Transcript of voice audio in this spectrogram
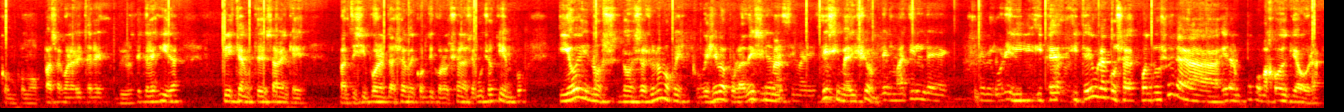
como, como pasa con la Biblioteca Elegida. Cristian, ustedes saben que participó en el taller de corte y corrección hace mucho tiempo, y hoy nos, nos desayunamos con, que lleva por la décima, décima, edición. De Matilde Y, te, digo una cosa, cuando yo era, era un poco más joven que ahora,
